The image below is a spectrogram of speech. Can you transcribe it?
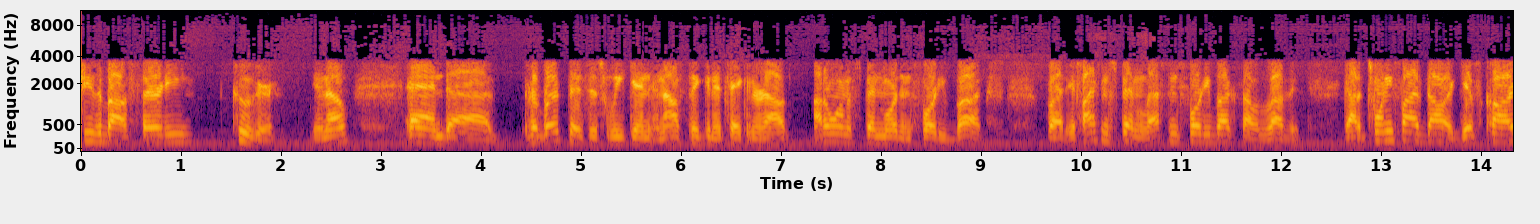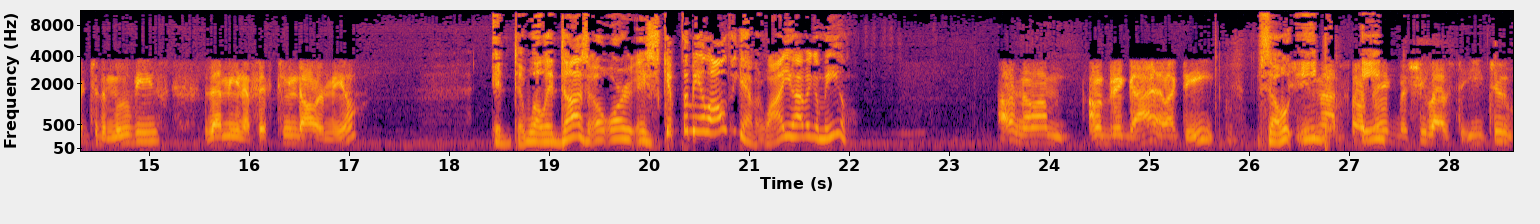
she's about 30, cougar, you know? And uh, her birthday's this weekend, and I was thinking of taking her out. I don't want to spend more than 40 bucks, but if I can spend less than 40 bucks, I would love it. Got a $25 gift card to the movies. Does that mean a $15 meal? It well, it does. Or, or skip the meal altogether. Why are you having a meal? I don't know. I'm I'm a big guy. I like to eat. So She's eat, not so eat. big, but she loves to eat too.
